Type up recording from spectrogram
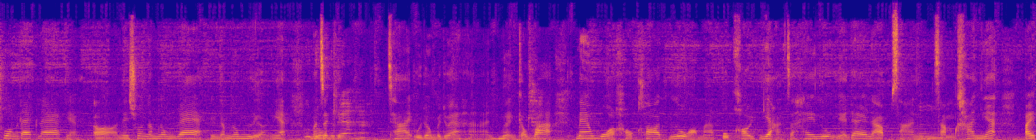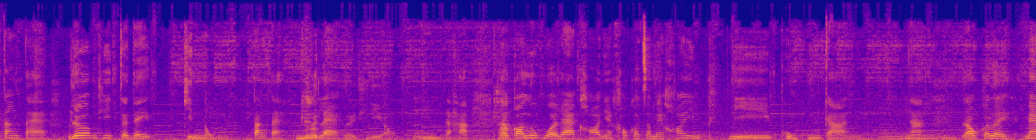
ช่วงแรกๆเนี่ยเอ่อในช่วงน้ำนมแรกหรือน้ำนมเหลืองเนี่ยอุดมัมจะไปด้วยอาหารใช่อุดมไปด้วยอาหาร เหมือนกับค่ะว่าแม่วัวเขาคลอดลูกออกมาปุ๊บเขาอยากจะให้ลูกเนี่ยได้รับสารอืมสำคัญเนี้ยไปตั้งแต่เริ่มที่จะได้กินนมตั้งแต่มือแรกเลยทีเดียวอืมนะคะค่ะแล้วก็ลูกวัวแรกคลอดเนี่ยเขาก็จะไม่ค่อยมีภูมิคุ้มกันนะอืมเราก็เลยแม่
